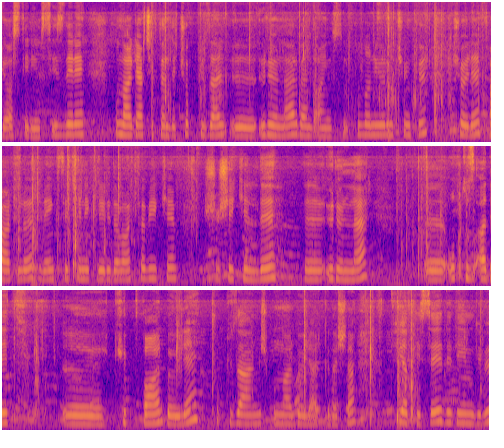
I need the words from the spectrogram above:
göstereyim sizlere. Bunlar gerçekten de çok güzel e, ürünler. Ben de aynısını kullanıyorum çünkü şöyle farklı renk seçenekleri de var tabii ki. Şu şekilde e, ürünler. E, 30 adet e, küp var böyle. Çok güzelmiş bunlar böyle arkadaşlar. Fiyat ise dediğim gibi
